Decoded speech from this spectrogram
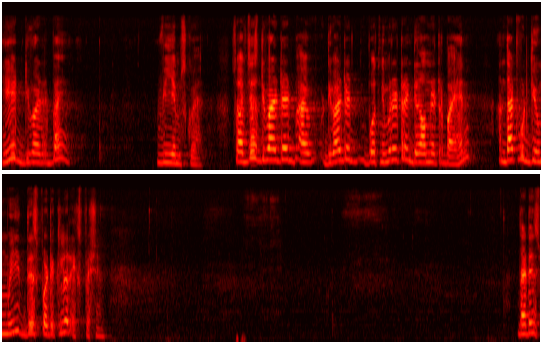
8 divided by V m square. So, I have just divided I have divided both numerator and denominator by n and that would give me this particular expression. That is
